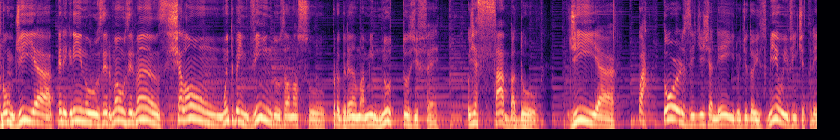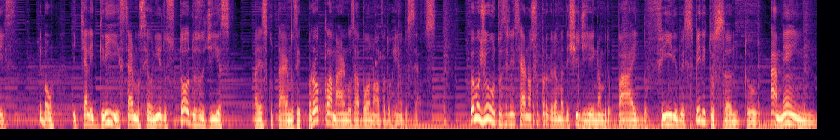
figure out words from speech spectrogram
Bom dia, peregrinos, irmãos e irmãs, Shalom! Muito bem-vindos ao nosso programa Minutos de Fé. Hoje é sábado, dia 14 de janeiro de 2023. Que bom! E que alegria estarmos reunidos todos os dias para escutarmos e proclamarmos a boa nova do Reino dos Céus. Vamos juntos iniciar nosso programa deste dia em nome do Pai, do Filho e do Espírito Santo. Amém.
